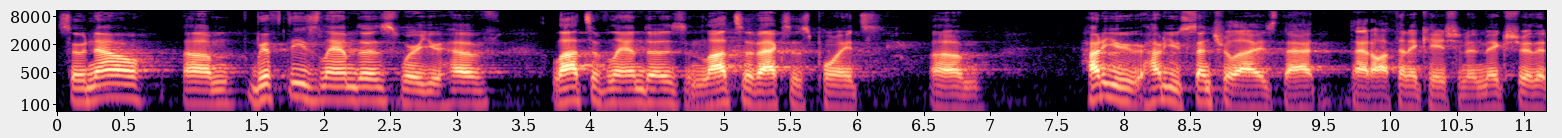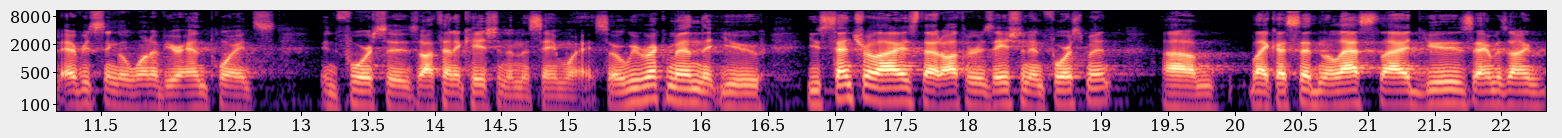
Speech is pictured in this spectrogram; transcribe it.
So now, um, with these lambdas, where you have lots of lambdas and lots of access points, um, how, do you, how do you centralize that, that authentication and make sure that every single one of your endpoints enforces authentication in the same way? So we recommend that you, you centralize that authorization enforcement. Um, like I said in the last slide, use Amazon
